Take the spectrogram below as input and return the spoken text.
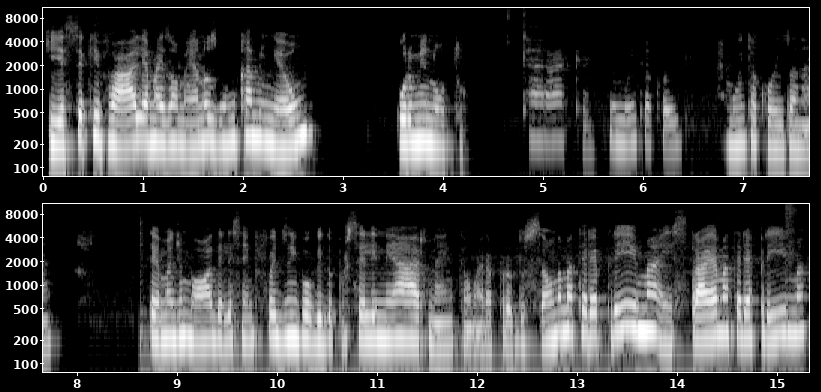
que esse equivale a mais ou menos um caminhão por minuto. Caraca, é muita coisa. É muita coisa, né? O sistema de moda, ele sempre foi desenvolvido por ser linear, né? Então, era a produção da matéria-prima, extrai a matéria-prima,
